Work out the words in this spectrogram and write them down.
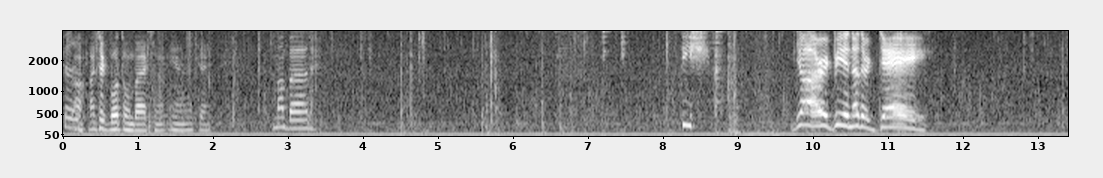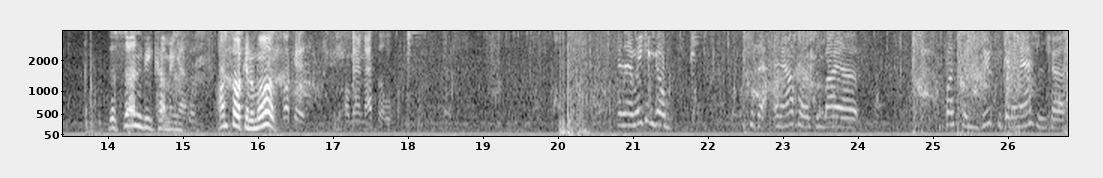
them. Oh, I took both of them by accident. Yeah, okay. My bad. Fish. Yeah, it'd be another day. The sun be coming up. I'm fucking them up. Fuck it. Oh man, that's a. and then we can go to the, an outpost and buy a quest of Duke to get an ashen chest.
